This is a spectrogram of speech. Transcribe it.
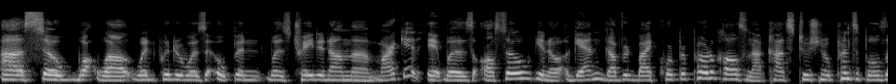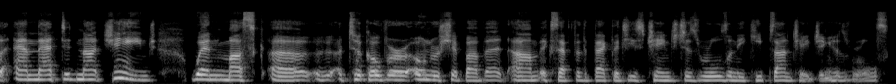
uh, so while when Twitter was open, was traded on the market, it was also, you know, again governed by corporate protocols, not constitutional principles, and that did not change when Musk uh, uh, took over ownership of it, um, except for the fact that he's changed his rules and he keeps on changing his rules.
